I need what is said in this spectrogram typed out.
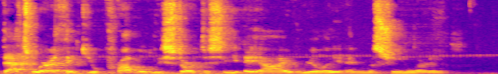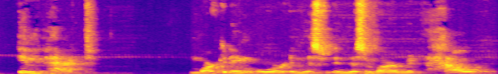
that's where I think you'll probably start to see AI really and machine learning impact marketing or in this in this environment how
